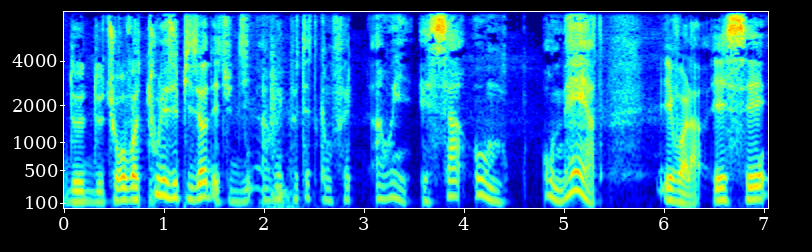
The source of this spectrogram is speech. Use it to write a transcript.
de, de tu revois tous les épisodes et tu te dis ah oui, peut-être qu'en fait ah oui et ça oh oh merde et voilà et c'est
